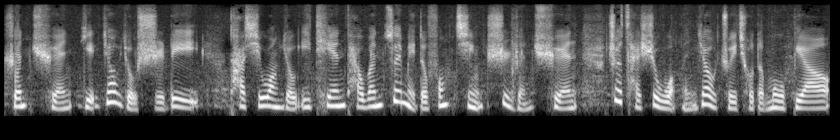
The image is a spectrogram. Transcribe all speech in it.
人权也要有实力。他希望有一天，台湾最美的风景是人权，这才是我们要追求的目标。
